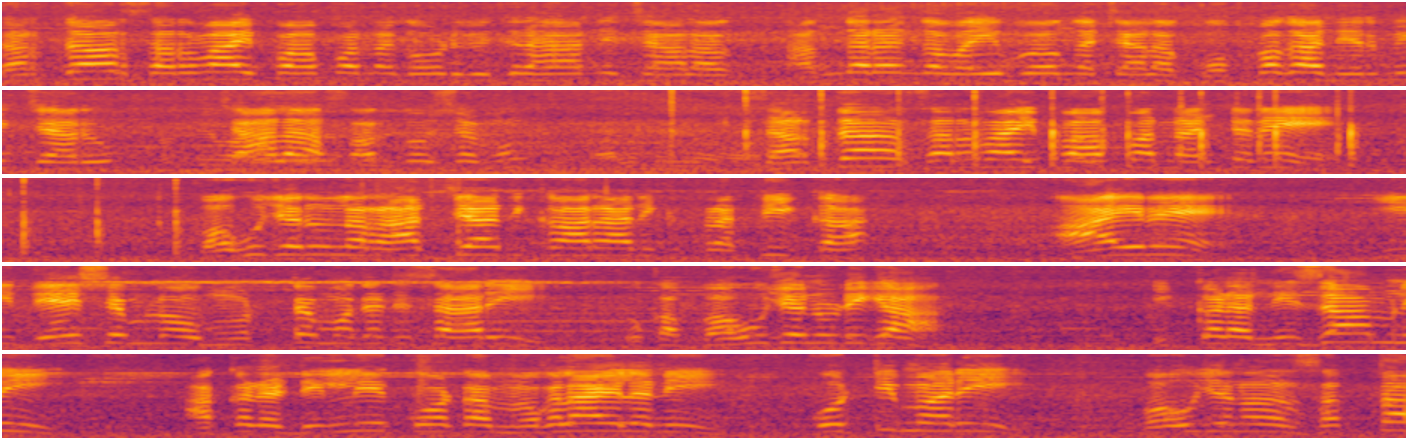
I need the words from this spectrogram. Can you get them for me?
సర్దార్ సర్వాయి పాపన్న గౌడ్ విగ్రహాన్ని చాలా అంగరంగ వైభవంగా చాలా గొప్పగా నిర్మించారు. చాలా సంతోషము. సర్దార్ సర్వాయి పాపన్న అంటేనే బహుజనుల రాజ్యాధికారానికి ప్రతీక. ఆయనే ఈ దేశంలో మొట్టమొదటిసారి ఒక బహుజనుడిగా ఇక్కడ నిజాంని అక్కడ ఢిల్లీ కోట మొఘలాయిలని కొట్టి మరీ బహుజనుల సత్తా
